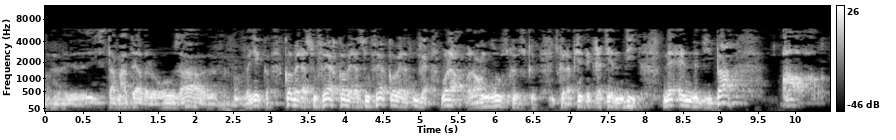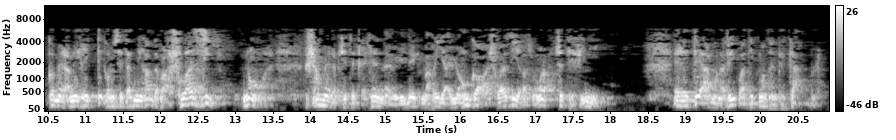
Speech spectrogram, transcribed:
euh, Mater de l'Orosa, euh, vous voyez, comme elle a souffert, comme elle a souffert, comme elle a souffert. Voilà, voilà en gros ce que, ce que, ce que la piété chrétienne dit. Mais elle ne dit pas, oh, comme elle a mérité, comme c'est admirable d'avoir choisi. Non, jamais la piété chrétienne n'a eu l'idée que Marie a eu encore à choisir à ce moment-là. C'était fini. Elle était, à mon avis, pratiquement impeccable.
